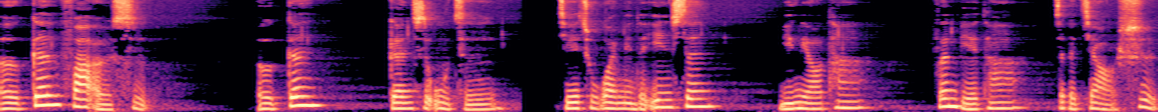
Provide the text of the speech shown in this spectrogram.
耳根发耳识，耳根根是物质，接触外面的音声，明了它，分别它。这个叫识，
